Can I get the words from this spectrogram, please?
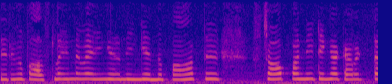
திரும்ப ஃபர்ஸ்ட் இருந்து வைங்க. நீங்கள் என்ன பார்த்து ஸ்டாப் பண்ணிட்டீங்க கரெக்டாக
